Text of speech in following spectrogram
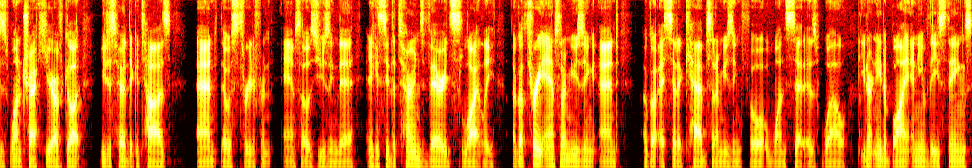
This is one track here I've got. You just heard the guitars and there was three different amps I was using there. And you can see the tones varied slightly. I've got three amps that I'm using and I've got a set of cabs that I'm using for one set as well. You don't need to buy any of these things.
